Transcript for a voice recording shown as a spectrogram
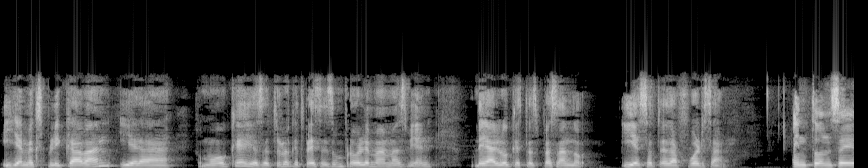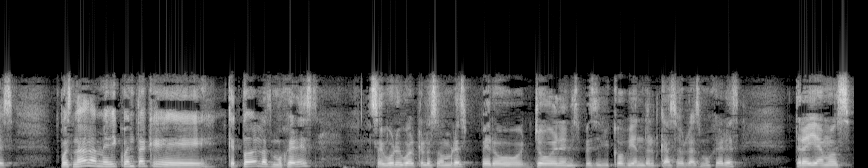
Y ya me explicaban y era como, ok, o sea, tú lo que traes es un problema más bien de algo que estás pasando y eso te da fuerza. Entonces, pues nada, me di cuenta que, que todas las mujeres, seguro igual que los hombres, pero yo en específico viendo el caso de las mujeres, traíamos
